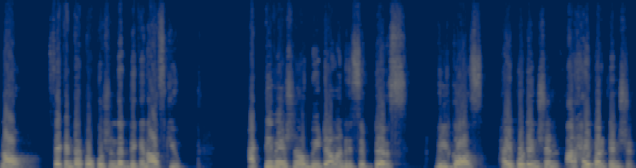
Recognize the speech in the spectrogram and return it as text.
Now, second type of question that they can ask you. Activation of beta 1 receptors will cause hypotension or hypertension.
